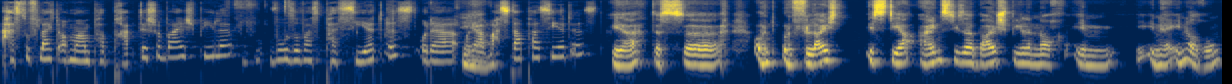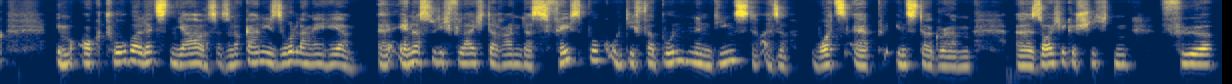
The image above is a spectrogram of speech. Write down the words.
hast du vielleicht auch mal ein paar praktische Beispiele, wo sowas passiert ist oder, ja. oder was da passiert ist? Ja, das äh, und, und vielleicht ist dir eins dieser Beispiele noch im, in Erinnerung im Oktober letzten Jahres, also noch gar nicht so lange her. Erinnerst du dich vielleicht daran, dass Facebook und die verbundenen Dienste, also WhatsApp, Instagram, äh, solche Geschichten für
